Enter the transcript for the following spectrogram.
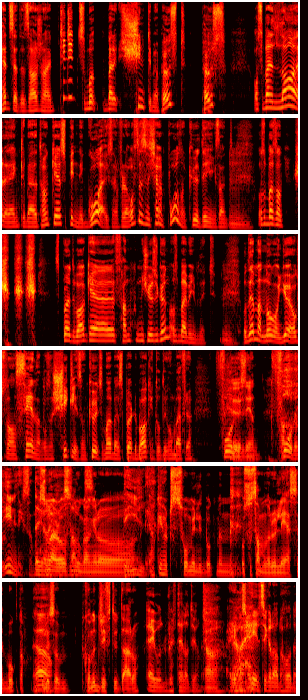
headsetet så har sånn her Så må jeg bare skynde meg pause, pause, og så bare lar jeg egentlig bare tankespinnet gå, ikke sant? for det er ofte så kommer jeg på sånne kule ting, ikke sant. Mm. Og så bare sånn Spør tilbake 15-20 sekunder, og så bare begynner på nytt. Mm. Og det man noen ganger gjør også når han ser noe sånn skikkelig sånn kult, så må jeg bare spørre tilbake to-tre ganger bare for å få det, liksom, få det inn, liksom. det Sånn er det også noen ganger. Og jeg har ikke hørt så mye lydbok, men også samme når du leser en bok. da Ja. du, liksom, du kan jo drifte ut der òg. Jeg går drift hele tida. Ja. Jeg Jeg har helt sikkert ADHD.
